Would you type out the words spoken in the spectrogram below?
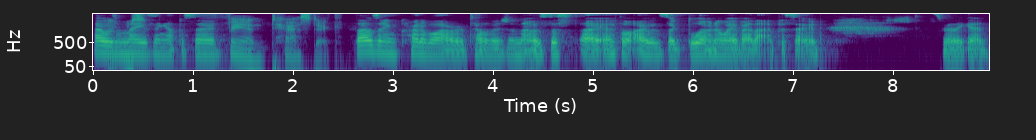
that was that was- amazing episode. Fantastic. That was an incredible hour of television. That was just I, I thought I was like blown away by that episode. It's really good.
